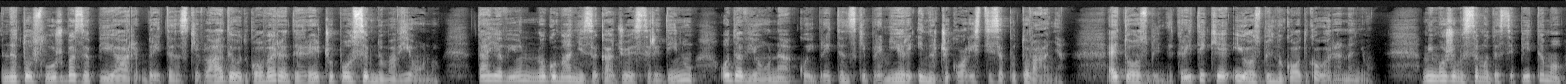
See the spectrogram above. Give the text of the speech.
Na to služba za PR britanske vlade odgovara da je reč o posebnom avionu. Taj avion mnogo manje zagađuje sredinu od aviona koji britanski premijer inače koristi za putovanja. Eto ozbiljne kritike i ozbiljnog odgovora na nju. Mi možemo samo da se pitamo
